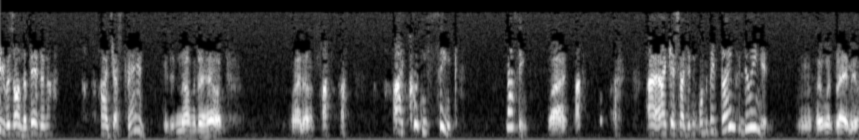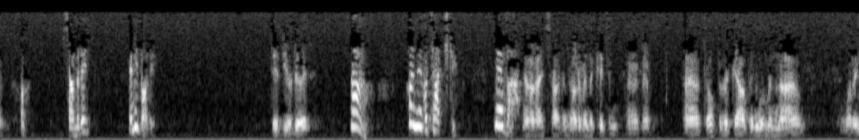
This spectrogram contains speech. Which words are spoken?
he was on the bed, and I, I just ran. You didn't offer to help. Why not? I, I, I couldn't think. Nothing. Why? I, I, I guess I didn't want to be blamed for doing it. Mm, Who would blame you? Oh, somebody, anybody. Did you do it? No, I never touched him. Never. All right, Sergeant. Hold him in the kitchen. All right, sir. I'll talk to the Galpin woman now. What is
